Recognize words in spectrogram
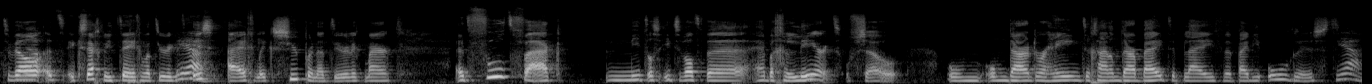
Terwijl Ja. het, ik zeg nu tegen natuurlijk, het is eigenlijk super natuurlijk. Maar het voelt vaak niet als iets wat we hebben geleerd of zo. Om, om daar doorheen te gaan, om daarbij te blijven, bij die onrust. ja,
